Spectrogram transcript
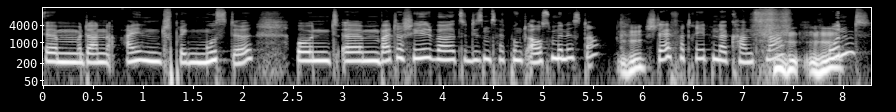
ähm, dann einspringen musste. Und ähm, Walter Scheel war zu diesem Zeitpunkt Außenminister, mhm. stellvertretender Kanzler mhm. und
